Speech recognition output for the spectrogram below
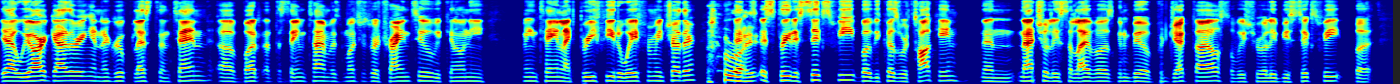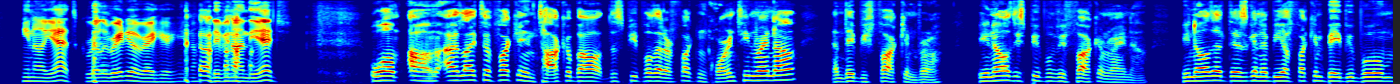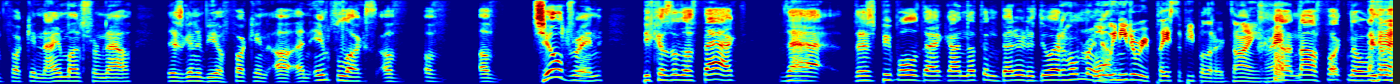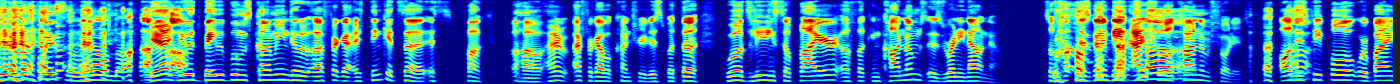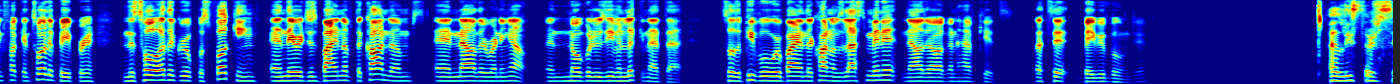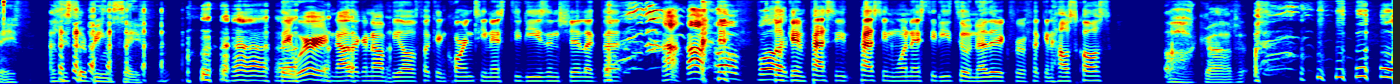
Yeah, we are gathering in a group less than ten, uh, but at the same time, as much as we're trying to, we can only maintain like three feet away from each other. Right. It's, it's three to six feet, but because we're talking, then naturally saliva is going to be a projectile, so we should really be six feet. But you know, yeah, it's guerrilla radio right here. You know, living on the edge. Well, um, I'd like to fucking talk about these people that are fucking quarantined right now, and they be fucking, bro. You know these people be fucking right now. You know that there's gonna be a fucking baby boom. Fucking nine months from now, there's gonna be a fucking uh, an influx of of of children because of the fact that there's people that got nothing better to do at home right well, now. Well, we need to replace the people that are dying, right? nah, fuck no. We don't need to replace them. Hell no. yeah, dude, baby boom's coming, dude. I forgot. I think it's uh it's fuck. Uh, I I forgot what country it is, but the world's leading supplier of fucking condoms is running out now. So there's gonna be an actual condom shortage. All these people were buying fucking toilet paper, and this whole other group was fucking, and they were just buying up the condoms, and now they're running out, and nobody was even looking at that. So the people who were buying their condoms last minute, now they're all gonna have kids. That's it, baby boom, dude. At least they're safe. At least they're being safe. They were. Now they're gonna be all fucking quarantine STDs and shit like that. oh fuck. fucking passing passing one STD to another for fucking house calls. Oh god.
